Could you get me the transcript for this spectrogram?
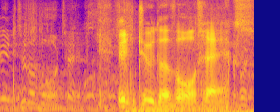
into the vortex. Into the vortex.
